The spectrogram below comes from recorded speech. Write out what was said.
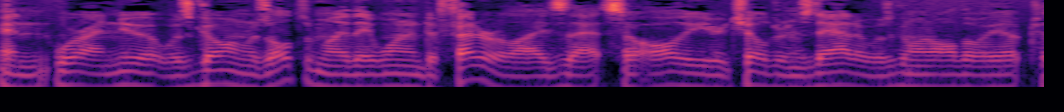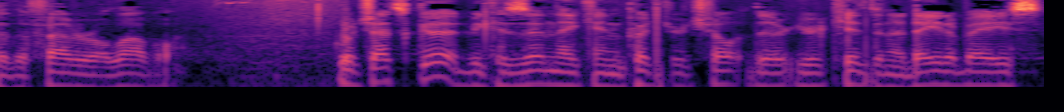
And where I knew it was going was ultimately they wanted to federalize that, so all of your children's data was going all the way up to the federal level which that's good because then they can put your your kids in a database,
